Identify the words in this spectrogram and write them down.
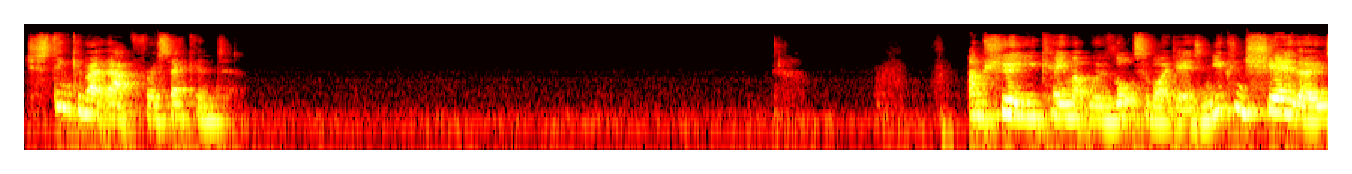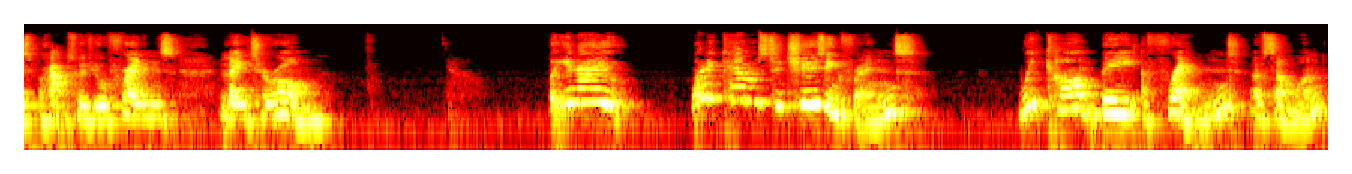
Just think about that for a second. I'm sure you came up with lots of ideas and you can share those perhaps with your friends later on. But you know, when it comes to choosing friends, we can't be a friend of someone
